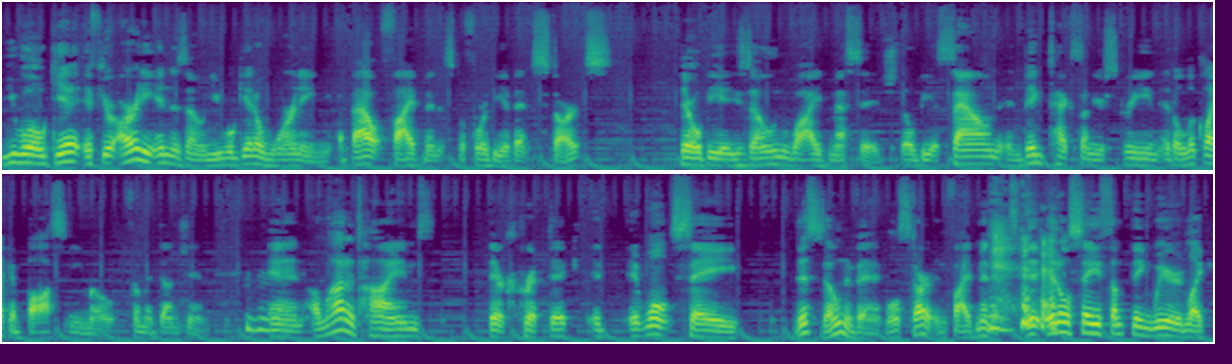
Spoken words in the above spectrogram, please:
You will get if you're already in the zone you will get a warning about five minutes before the event starts. There will be a zone wide message. There'll be a sound and big text on your screen. It'll look like a boss emote from a dungeon. Mhm. and a lot of times they're cryptic. It, it won't say this zone event will start in five minutes it, it'll say something weird like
